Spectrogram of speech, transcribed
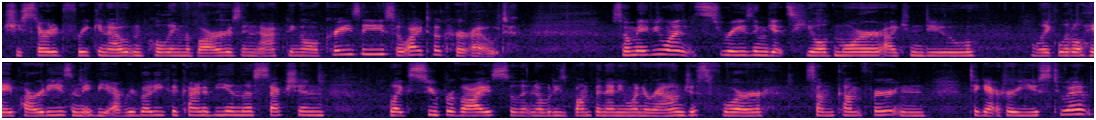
she started freaking out and pulling the bars and acting all crazy, so I took her out. So maybe once Raisin gets healed more, I can do like little hay parties and maybe everybody could kind of be in this section like supervised so that nobody's bumping anyone around just for some comfort and to get her used to it.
